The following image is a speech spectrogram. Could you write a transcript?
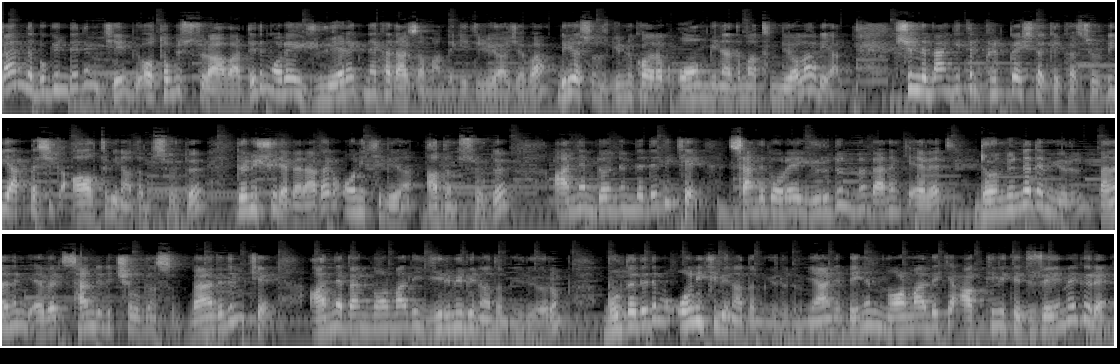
Ben de bugün dedim ki bir otobüs durağı var. Dedim oraya yürüyerek ne kadar zamanda gidiliyor acaba? Biliyorsunuz günlük olarak 10 bin adım atın diyorlar ya. Şimdi ben gittim 45 dakika sürdü. Yaklaşık 6 bin adım sürdü. Dönüşüyle beraber 12 bin adım sürdü. Annem döndüğümde dedi ki sen dedi oraya yürüdün mü? Ben dedim ki evet. Döndüğünde de mi yürüdün? Ben dedim ki evet. Sen dedi çılgınsın. Ben dedim ki anne ben normalde 20 bin adım yürüyorum. Burada dedim 12 bin adım yürüdüm. Yani benim normaldeki aktivite düzeyime göre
